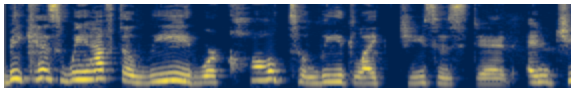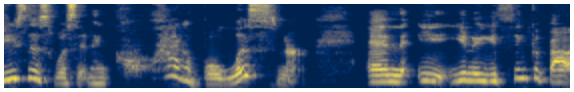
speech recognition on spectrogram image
because we have to lead we're called to lead like jesus did and jesus was an incredible listener and you know you think about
